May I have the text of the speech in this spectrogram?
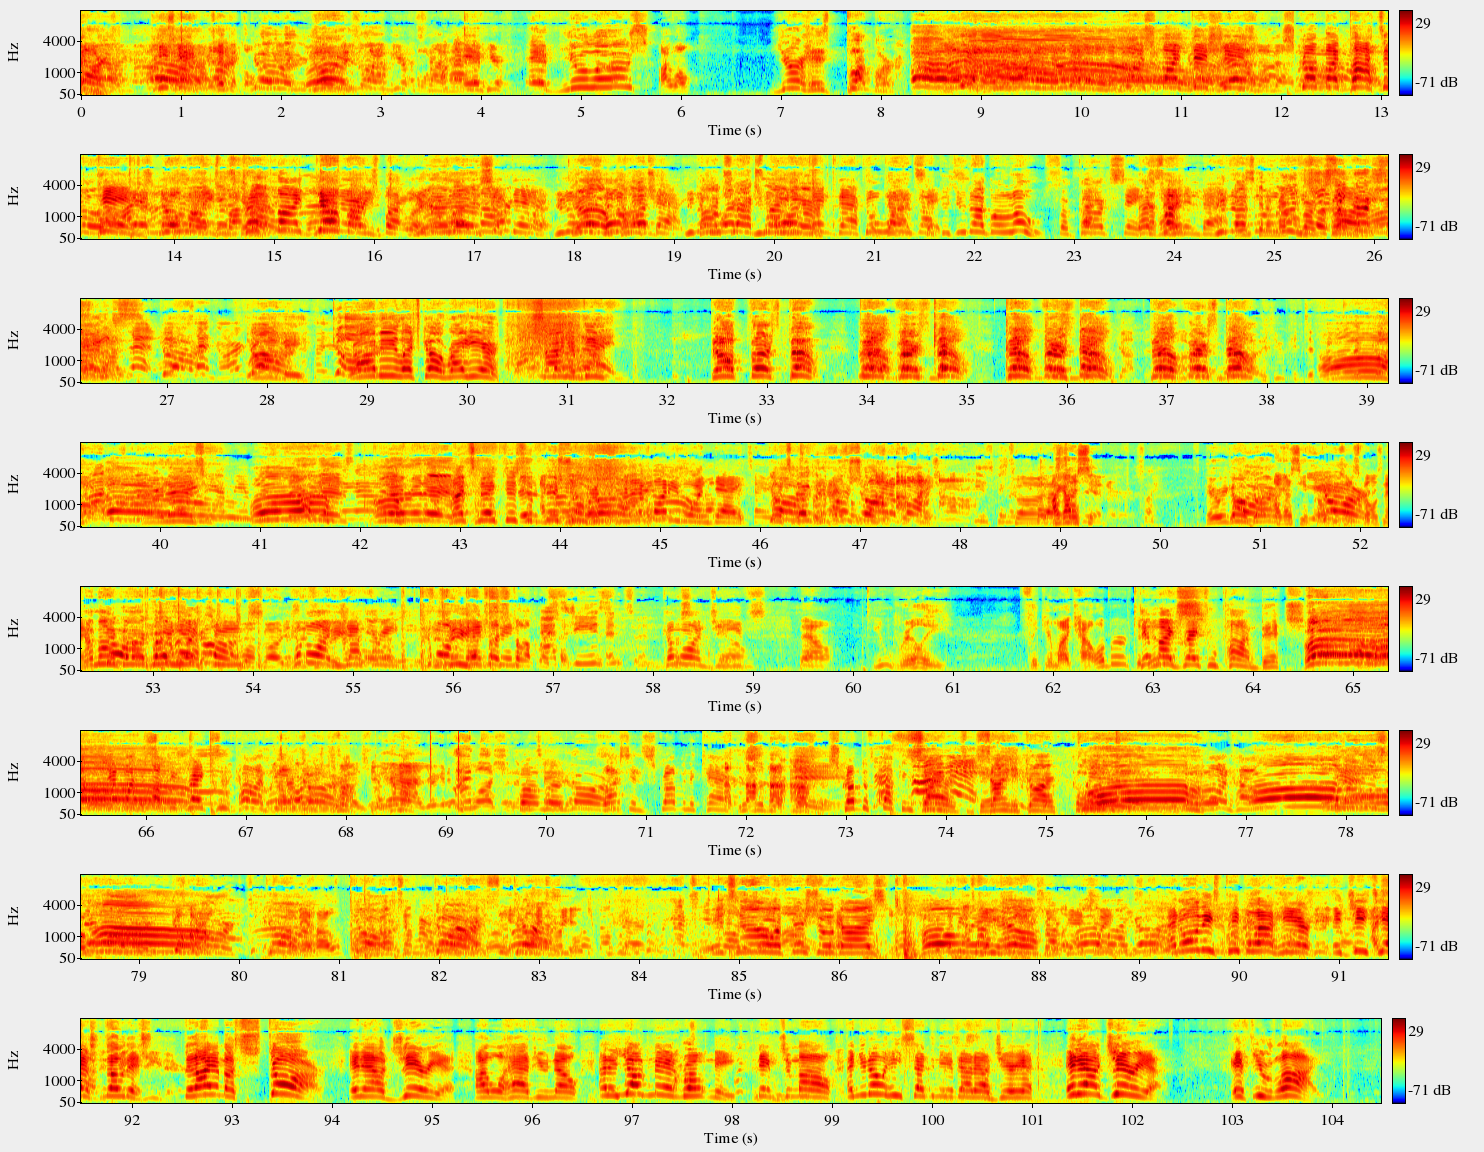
smart. He's getting typical. Guard, This is what I'm here for. I'm here. if you lose, I won't. You're his butler. Oh, Wash my dishes, scrub my pots and I pans, am nobody's scrub butler. my Nobody's butler. You cook my dinner. You know No, what? come Contract- back. contract's You know right what? here. Him back for Don't worry God's about sake. because you're not going to lose. For God's sake, That's put right. him back. You're not going to lose. For God's sake. Robbie, Robbie, let's go right here. Sign the deed. Belt first belt. Belt first belt. Belt first belt. Belt first belt. Oh. oh, there it is. Oh, there it is. There it is. Let's make this official. A lot of money one day. Let's make it A official. lot of money. I gotta see. Here we go, I guard. gotta see if Guard knows how to spell his name. Come on, guard, right here. Come on, Jeffrey. Come on, Let's Benson. talk. Let's That's say. Jeeves. Come on, Jeeves. Now, you really think you're my caliber to Get do my this? Grey Poupon, bitch. Oh! Get my fucking Grey Poupon, bitch. Yeah, you're gonna be washing the potatoes. Washing, scrubbing the carrots. This will be a pleasure. Scrub the fucking Sign it. bitch. Sign it, guard. Come Oh! on, ho. Oh! Call me a hoe? Guard! It's now official, guys. Holy hell! Oh! And all these people out here in GTS know this that I am a star in Algeria. I will have you know. And a young man wrote me named Jamal. And you know what he said to me about Algeria? In Algeria, if you lie,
